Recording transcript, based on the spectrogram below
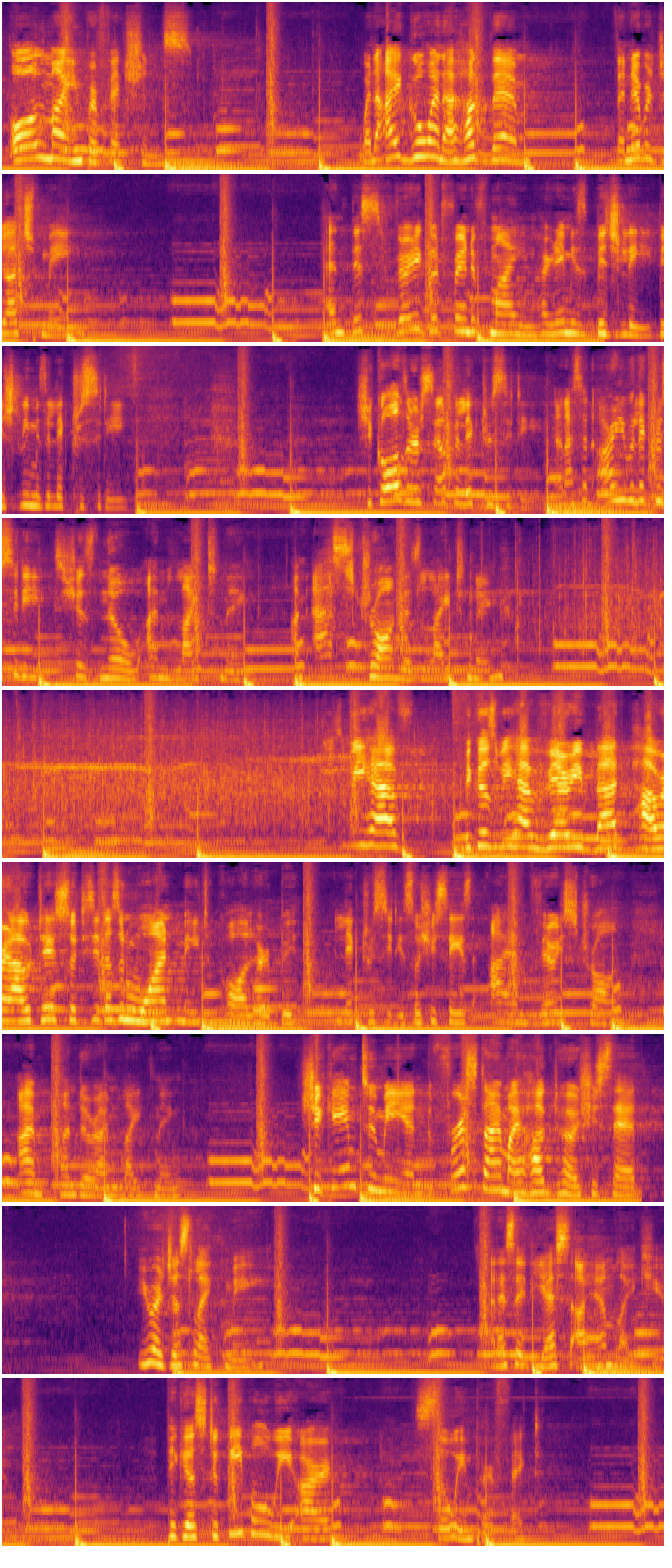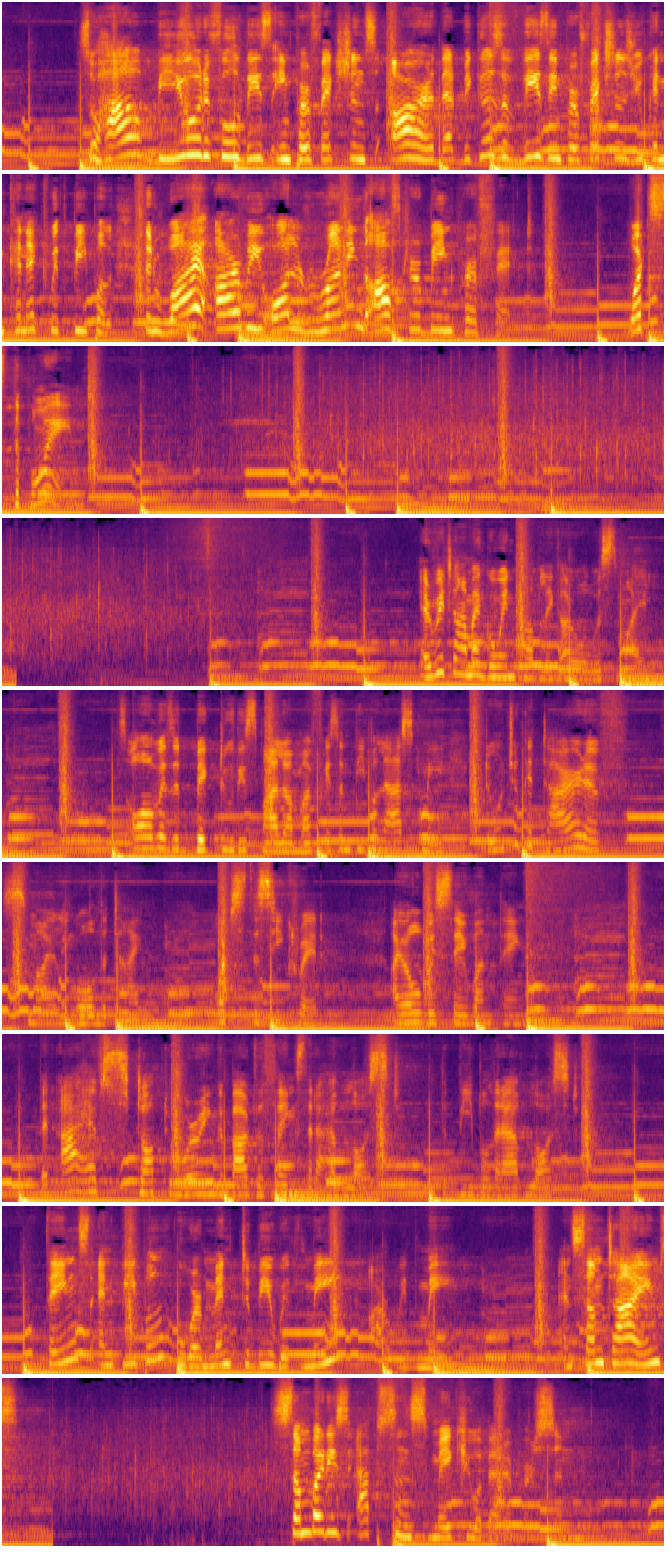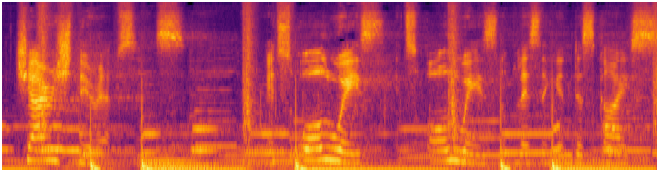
All my imperfections. When I go and I hug them, they never judge me. And this very good friend of mine, her name is Bijli. Bijli means electricity. She calls herself electricity. And I said, Are you electricity? She says, No, I'm lightning. I'm as strong as lightning. Because we have because we have very bad power outage, so she doesn't want me to call her electricity. So she says, I am very strong. I'm thunder, I'm lightning. She came to me, and the first time I hugged her, she said, You are just like me. And I said, Yes, I am like you. Because to people, we are so imperfect. So, how beautiful these imperfections are that because of these imperfections you can connect with people. Then, why are we all running after being perfect? What's the point? Every time I go in public, I always smile. It's always a big toothy smile on my face, and people ask me, Don't you get tired of smiling all the time? What's the secret? I always say one thing that I have stopped worrying about the things that I have lost, the people that I've lost. Things and people who were meant to be with me are with me. And sometimes somebody's absence make you a better person. Cherish their absence. It's always, it's always a blessing in disguise.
